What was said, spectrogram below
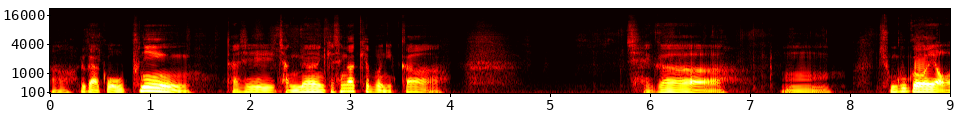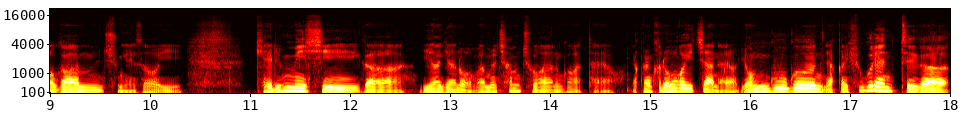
어, 그리고 아까 오프닝 다시 장면 이렇게 생각해 보니까 제가 음, 중국어의 어감 중에서 이 게륜미 씨가 이야기하는 어감을 참 좋아하는 것 같아요. 약간 그런 거 있지 않아요? 영국은 약간 휴그랜트가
